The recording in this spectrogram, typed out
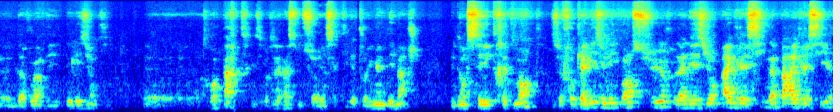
euh, d'avoir des, lésions qui euh, repartent. C'est pour ça qu'il reste une surveillance active pour les mêmes démarches. Et donc ces traitements se focalisent uniquement sur la lésion agressive, la paragressive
